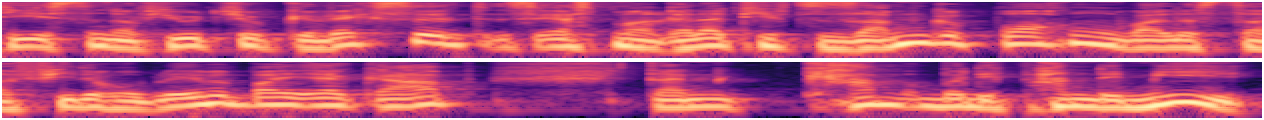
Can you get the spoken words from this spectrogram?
die ist dann auf YouTube gewechselt, ist erstmal relativ zusammengebrochen, weil es da viele Probleme bei ihr gab. Dann kam aber die Pandemie.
